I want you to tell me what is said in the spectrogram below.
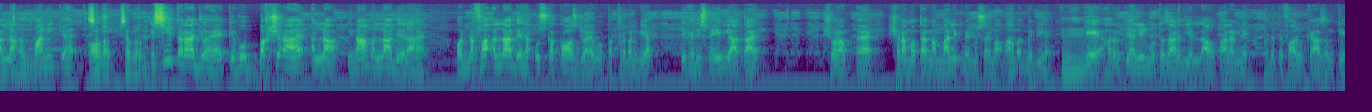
अल्लाह। अल्लाह। पानी क्या है? सबब- सबब तो इसी तरह जो है कि वो बख्श रहा है अल्लाह इनाम अल्लाह दे रहा है और नफा अल्लाह दे रहा है उसका कॉज जो है वो पत्थर बन गया। एक हदीस में ये भी आता है शरा इमाम मालिक में मुस्लिम अहमद में भी है कि हज़रत अली मुर्तज़ा रदी अल्लाह तआला ने हज़रत फारूक आज़म के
